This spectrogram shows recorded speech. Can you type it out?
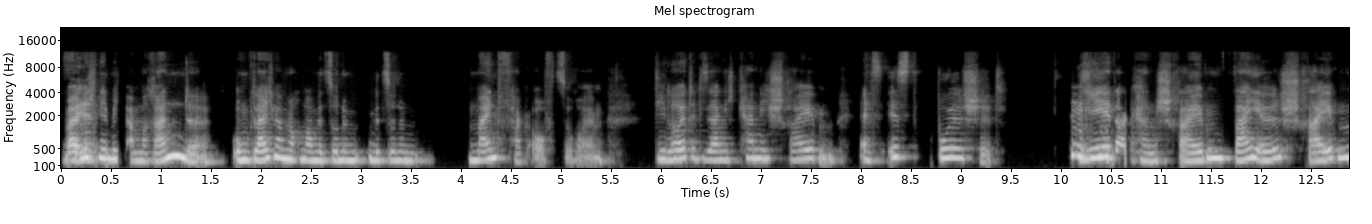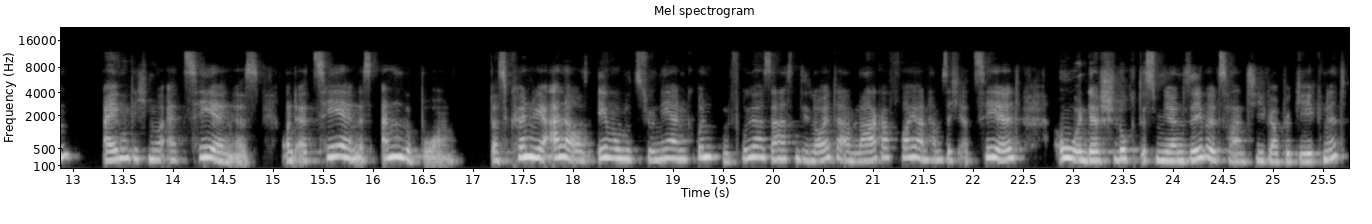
Weil Sehr ich nämlich am Rande, um gleich mal nochmal mit so einem, mit so einem Mindfuck aufzuräumen. Die Leute, die sagen, ich kann nicht schreiben, es ist Bullshit. Jeder kann schreiben, weil Schreiben eigentlich nur Erzählen ist. Und Erzählen ist angeboren. Das können wir alle aus evolutionären Gründen. Früher saßen die Leute am Lagerfeuer und haben sich erzählt, oh, in der Schlucht ist mir ein Säbelzahntiger begegnet.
